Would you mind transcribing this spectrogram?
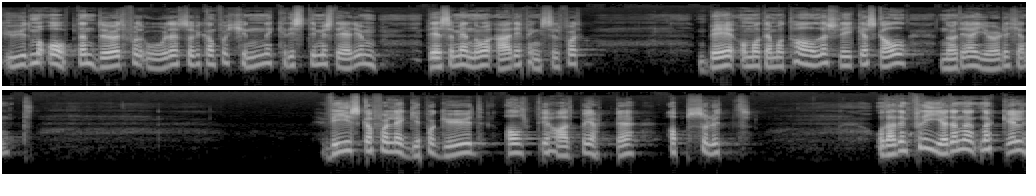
Gud må åpne en dør for ordet, så vi kan forkynne Kristi mysterium, det som jeg nå er i fengsel for. Be om at jeg må tale slik jeg skal, når jeg gjør det kjent. Vi skal få legge på Gud alt vi har på hjertet, absolutt. Og det er en frigjørende nøkkel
